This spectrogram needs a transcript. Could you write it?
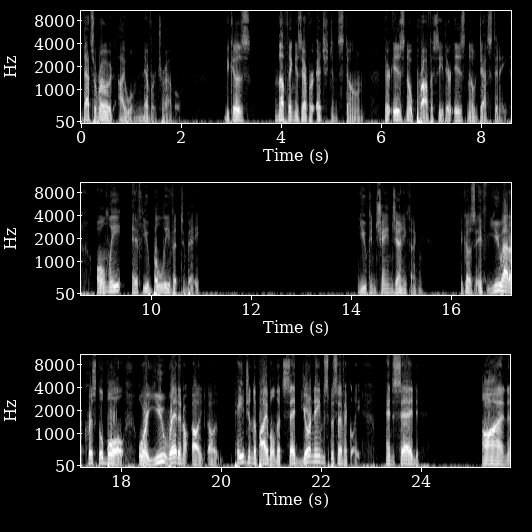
That's a road I will never travel because nothing is ever etched in stone. There is no prophecy, there is no destiny, only if you believe it to be. You can change anything. Because if you had a crystal ball or you read an, a, a page in the Bible that said your name specifically and said on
